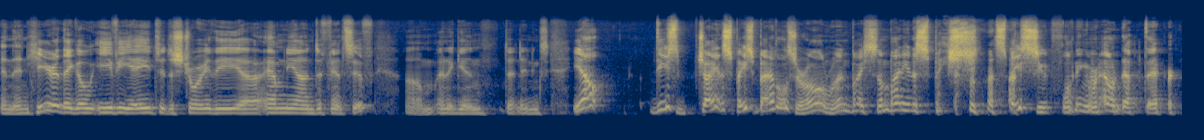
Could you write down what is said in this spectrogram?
And then here they go EVA to destroy the uh, Amnion defensive. Um, and again, detonating. You know, these giant space battles are all run by somebody in a space spacesuit floating around up there.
